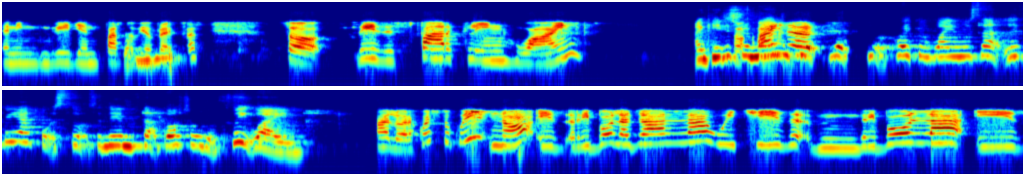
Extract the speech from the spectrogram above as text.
an ingredient part of your breakfast. So this is sparkling wine. And can you just remind either... me what, what, type of wine was that, Livia? What's, what's the name of that bottle? Sweet wine. Allora, questo qui no, is Ribolla Gialla, which is um, Ribolla is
